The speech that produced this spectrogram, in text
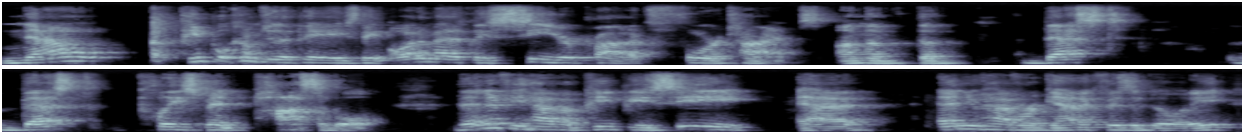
Now people come to the page, they automatically see your product four times on the, the best best placement possible. Then if you have a PPC ad and you have organic visibility,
